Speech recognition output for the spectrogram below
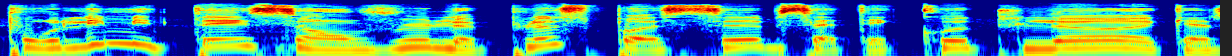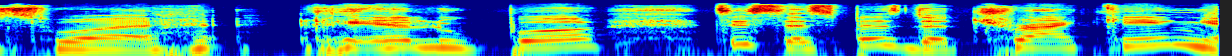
pour limiter, si on veut, le plus possible cette écoute-là, qu'elle soit réelle ou pas, tu sais, cette espèce de tracking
